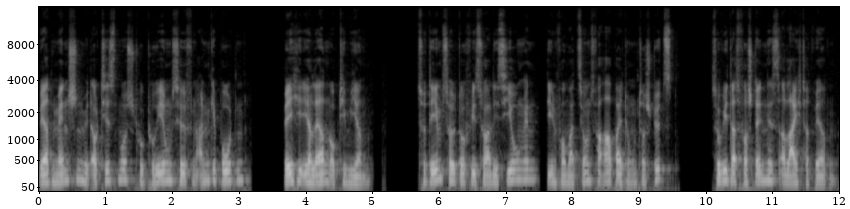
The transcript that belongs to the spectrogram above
werden Menschen mit Autismus Strukturierungshilfen angeboten, welche ihr Lernen optimieren. Zudem soll durch Visualisierungen die Informationsverarbeitung unterstützt sowie das Verständnis erleichtert werden.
